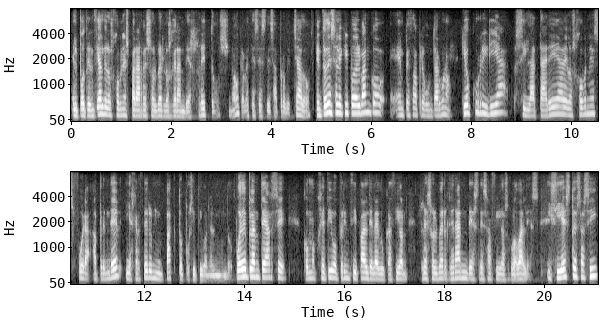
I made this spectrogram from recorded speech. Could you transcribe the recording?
el potencial de los jóvenes para resolver los grandes retos, ¿no? que a veces es desaprovechado. Entonces el equipo del banco empezó a preguntar, bueno, ¿qué ocurriría si la tarea de los jóvenes fuera aprender y ejercer un impacto positivo en el mundo? ¿Puede plantearse como objetivo principal de la educación resolver grandes desafíos globales? Y si esto es así,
